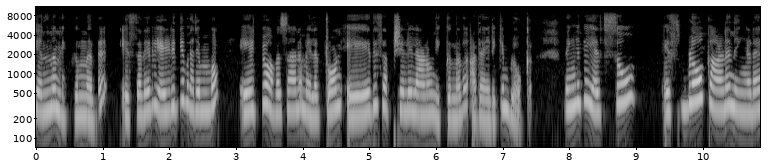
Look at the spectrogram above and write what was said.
ചെന്ന് നിൽക്കുന്നത് എസ് അതായത് എഴുതി വരുമ്പോൾ ഏറ്റവും അവസാനം ഇലക്ട്രോൺ ഏത് ഷെല്ലിലാണോ നിൽക്കുന്നത് അതായിരിക്കും ബ്ലോക്ക് നിങ്ങൾക്ക് എസ് ഒ എസ് ബ്ലോക്ക് ആണ് നിങ്ങളുടെ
